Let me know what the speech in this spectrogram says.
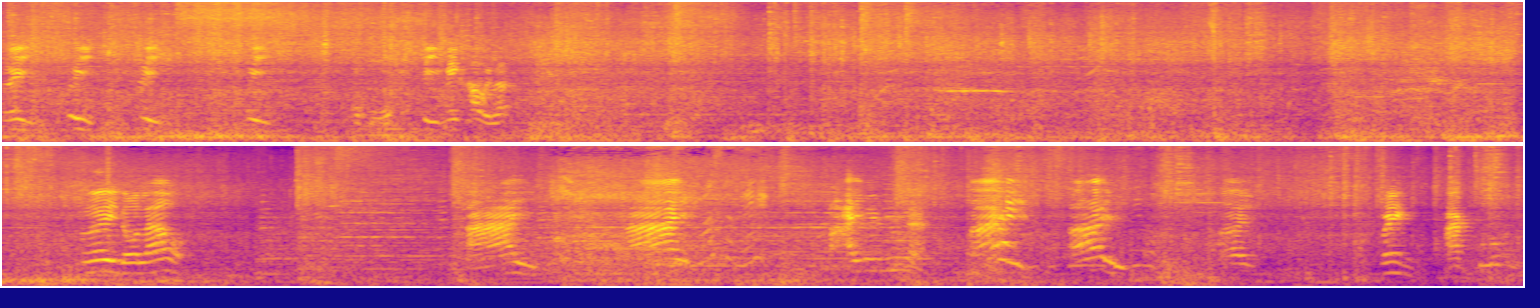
เฮ้ยเฮ้ยเฮ้ยเฮ้ยโอ้โหตีไม่เข้าอีกแล้วเฮ้ย โดนแล้ว ตาย ตาย ตายไปมึงอะตาย ตาย ตายแม่งหักลงโค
